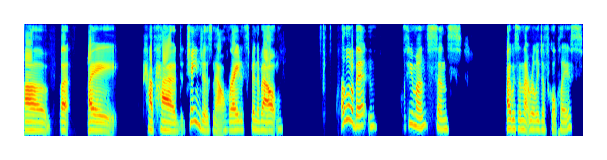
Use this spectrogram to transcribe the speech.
Uh, but I have had changes now, right? It's been about a little bit, a few months since I was in that really difficult place.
